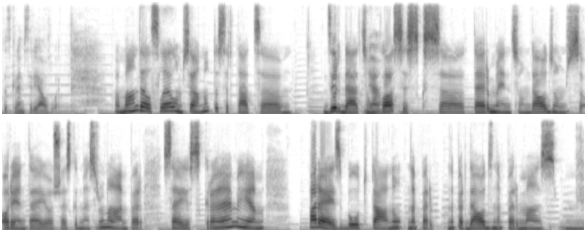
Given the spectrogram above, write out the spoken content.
tas krems ir jāuzliek? Mandelis lielums, jā, nu, tas ir tāds uh, dzirdēts un jā. klasisks uh, termins un daudzums orientējošais, kad mēs runājam par sejas krēmiem. Uh, pareizi būtu tā, nu, ne par, ne par daudz, ne par maz. Mm,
